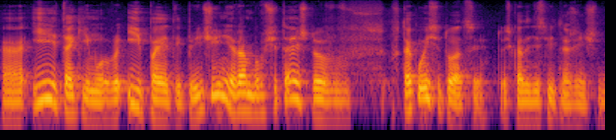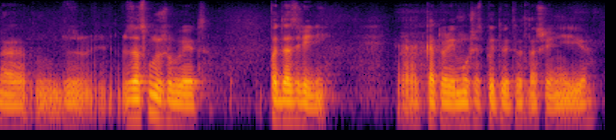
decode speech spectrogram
Э, и таким образом, и по этой причине Рамбов считает, что в, в такой ситуации, то есть когда действительно женщина заслуживает подозрений, которые муж испытывает в отношении ее, Э,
